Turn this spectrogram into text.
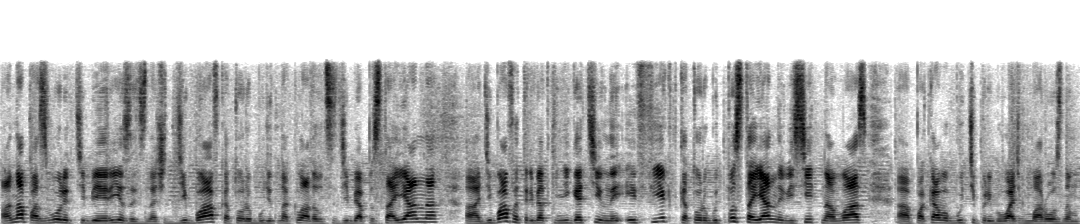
Она позволит тебе резать, значит, дебаф, который будет накладывать радоваться тебя постоянно. А, дебаф это, ребятки, негативный эффект, который будет постоянно висеть на вас, а, пока вы будете пребывать в морозном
